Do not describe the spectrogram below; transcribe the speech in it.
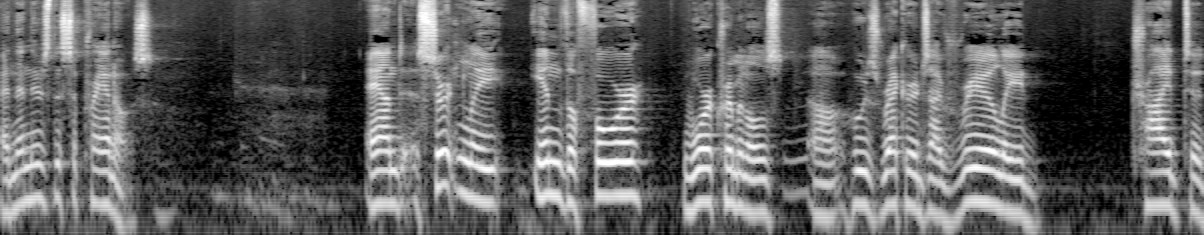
and then there's The Sopranos. And certainly in the four war criminals uh, whose records I've really tried to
